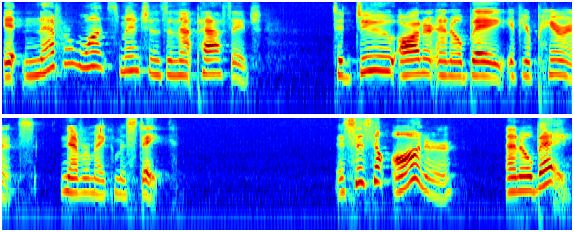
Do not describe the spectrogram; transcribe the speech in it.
It never once mentions in that passage to do, honor, and obey if your parents never make a mistake. It says to honor and obey.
